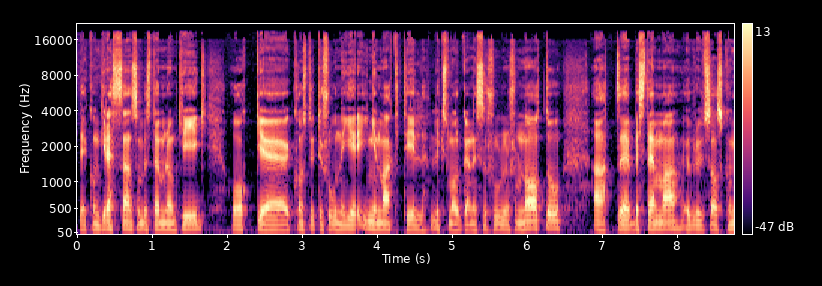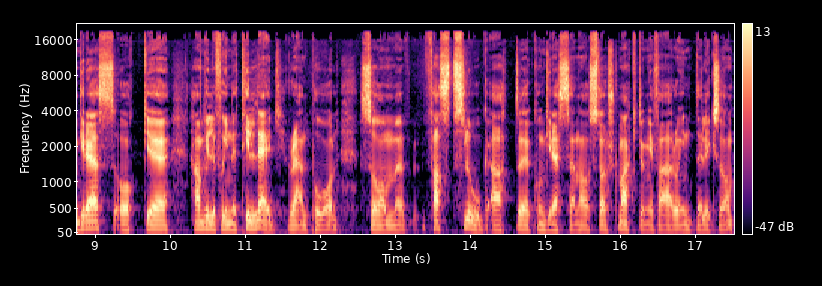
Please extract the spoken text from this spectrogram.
det är kongressen som bestämmer om krig och eh, konstitutionen ger ingen makt till liksom organisationer som NATO att eh, bestämma över USAs kongress och eh, han ville få in ett tillägg, Rand Paul, som fastslog att eh, kongressen har störst makt ungefär och inte liksom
